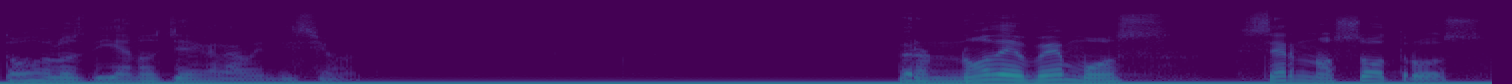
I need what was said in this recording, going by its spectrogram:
Todos los días nos llega la bendición. Pero no debemos ser nosotros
